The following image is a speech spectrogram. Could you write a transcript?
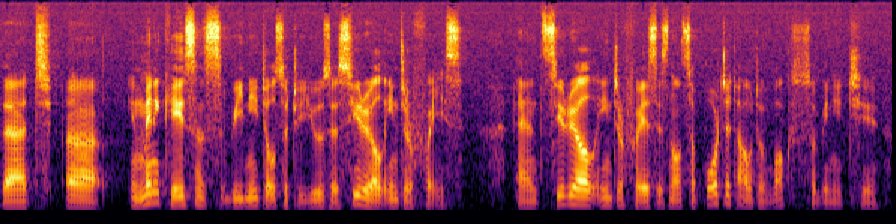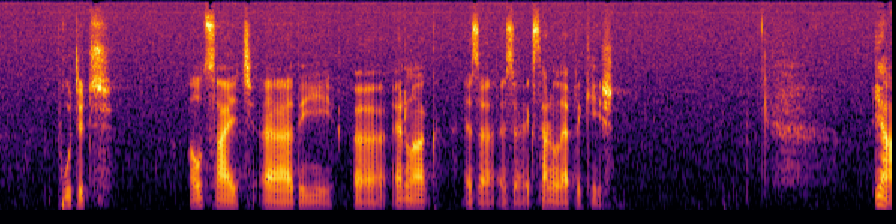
that uh, in many cases we need also to use a serial interface and serial interface is not supported out of box, so we need to put it outside uh, the uh, Erlang as an as a external application. Yeah,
